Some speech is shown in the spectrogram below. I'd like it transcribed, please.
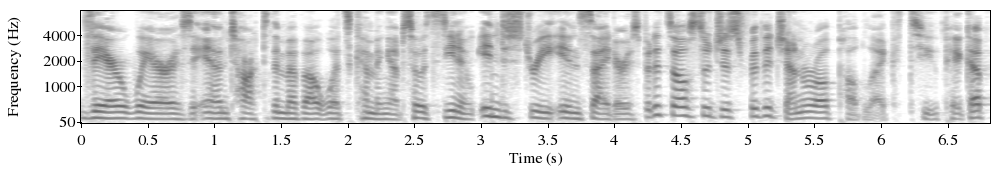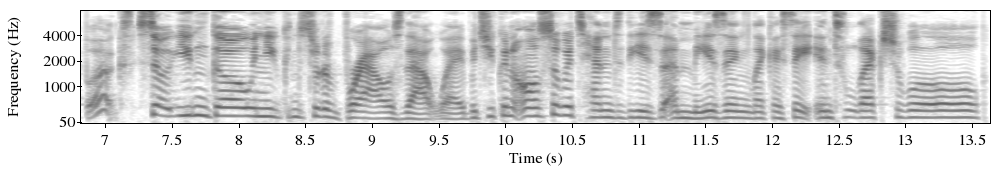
their wares and talk to them about what's coming up. So, it's, you know, industry insiders, but it's also just for the general public to pick up books. So you can go and you can sort of browse that way, but you can also attend these amazing, like I say, intellectual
